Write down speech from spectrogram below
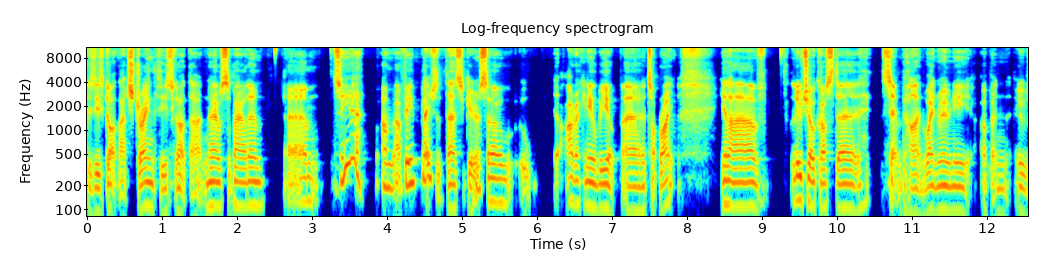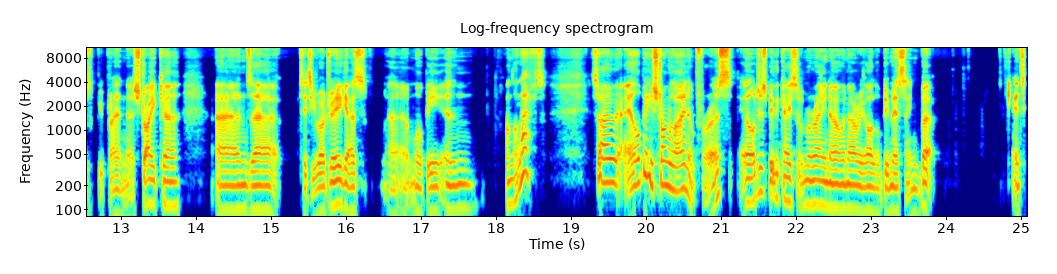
because he's got that strength. He's got that nous about him. Um, so yeah, i have been pleased with Segura. So I reckon he'll be up uh, top right. You'll have Lucho Acosta sitting behind Wayne Rooney up and who's be playing a striker, and uh, Titi Rodriguez um, will be in on the left. So it'll be a strong lineup for us. It'll just be the case of Moreno and Arriola will be missing, but it's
